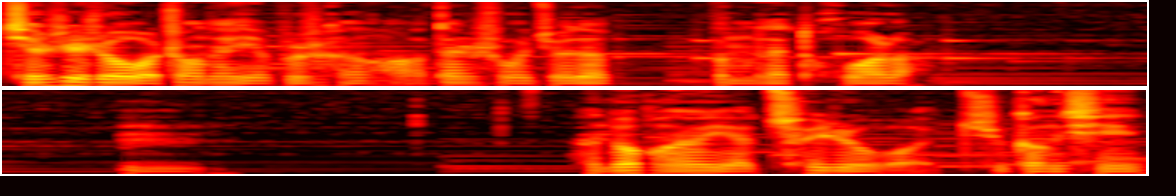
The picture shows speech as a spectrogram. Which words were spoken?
其实这周我状态也不是很好，但是我觉得不能再拖了。嗯。很多朋友也催着我去更新，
